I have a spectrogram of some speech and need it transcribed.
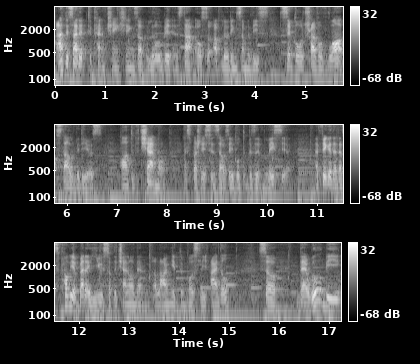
I've decided to kind of change things up a little bit and start also uploading some of these simple travel vlog style videos onto the channel especially since I was able to visit Malaysia. I figured that that's probably a better use of the channel than allowing it to mostly idle. So there will be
